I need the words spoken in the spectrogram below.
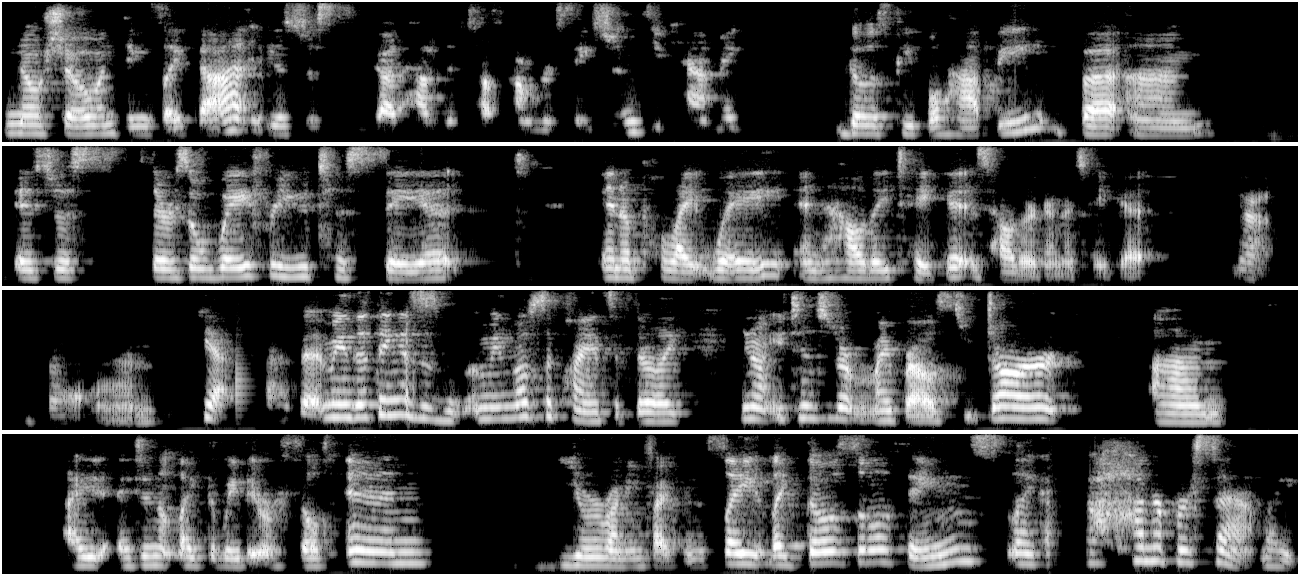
no show and things like that. It's just you got to have the tough conversations. You can't make those people happy. But um, it's just there's a way for you to say it in a polite way, and how they take it is how they're going to take it. Yeah. But um, yeah, I mean the thing is, is I mean most of the clients, if they're like, you know, you tinted my brows too dark, um, I, I didn't like the way they were filled in, you were running five minutes late, like those little things, like a hundred percent, like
